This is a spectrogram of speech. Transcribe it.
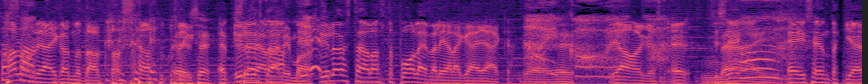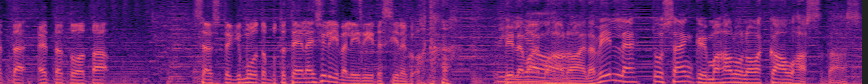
sä Hanuria ei kannata ottaa. Se on kuitenkin- se- et se jää ylöstä, välimaalle. ylöstä ja lasta puoleen väliin äläkää jääkö. Joo, ei. Ja oikeesti. Ei, siis ei, ei, sen takia, että, että tuota, se olisi jotenkin muuta, mutta teillä ei syliväli riitä siinä kohtaa. Ville vaimohan on aina. Ville, tuu sänkyyn, mä haluan olla kauhassa taas.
